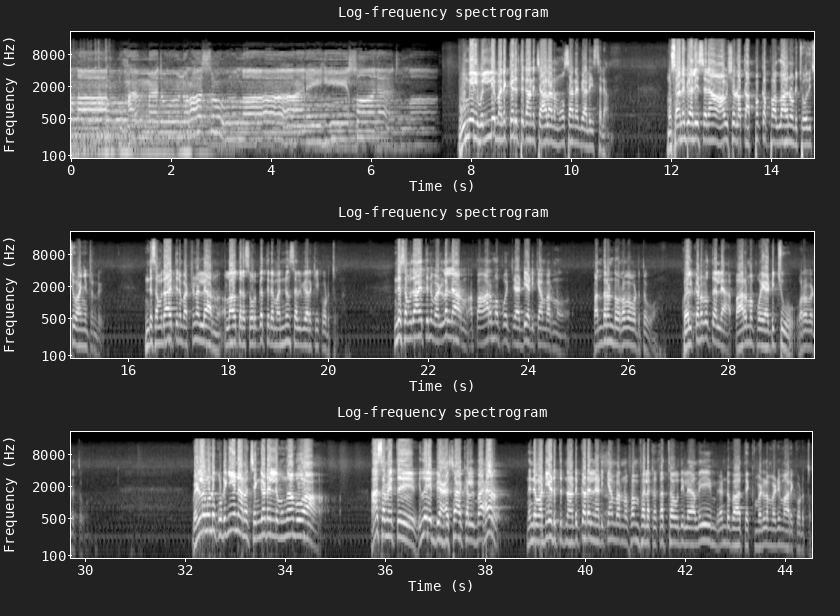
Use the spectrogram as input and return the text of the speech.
الله محمد رسول الله عليه صلاة الله ഭൂമിയിൽ വലിയ മനക്കരുത്ത് കാണിച്ച ആളാണ് മൂസാ നബി അലൈഹി സ്വലാം മൂസാ നബി അലൈഹി സ്വലാം ആവശ്യമുള്ള കപ്പക്കപ്പ അള്ളാഹിനോട് ചോദിച്ചു വാങ്ങിയിട്ടുണ്ട് എൻ്റെ സമുദായത്തിന് ഭക്ഷണമില്ലായിരുന്നു അള്ളാഹു തല സ്വർഗത്തിലെ മഞ്ഞും സെൽവി ഇറക്കി കൊടുത്തു എൻ്റെ സമുദായത്തിന് വെള്ളമില്ലായിരുന്നു ആ പാറമ്മ പോയിട്ട് അടി അടിക്കാൻ പറഞ്ഞു പന്ത്രണ്ട് ഉറവ കൊടുത്തു കൊൽക്കിണറുത്തല്ല പാറമ്മ പോയി അടിച്ചു ഉറവെടുത്തു. വെള്ളം കൊണ്ട് കുടുങ്ങിയാണ് ചെങ്കടലിൽ മുങ്ങാൻ പോവാ? ആ സമയത്ത് അസാക്കൽ ബഹർ. നിന്റെ വടിയെടുത്തിട്ട് നടുക്കടലിന് അടിക്കാൻ പറഞ്ഞു. ഫം ഫലക്ക ഖത്തൗദിൽ അലീം. രണ്ട് ഭാഗത്തേക്കും വെള്ളം വഴി മാറിക്കൊടുത്തു.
